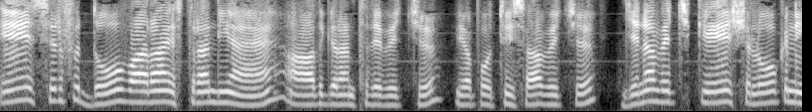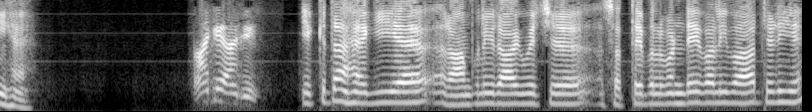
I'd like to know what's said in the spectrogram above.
ਇਹ ਸਿਰਫ ਦੋ ਵਾਰਾਂ ਇਸ ਤਰ੍ਹਾਂ ਦੀਆਂ ਹੈ ਆਦ ਗ੍ਰੰਥ ਦੇ ਵਿੱਚ ਜਾਂ ਪੋਥੀ ਸਾਹਿਬ ਵਿੱਚ ਜਿਨ੍ਹਾਂ ਵਿੱਚ ਕਿ ਸ਼ਲੋਕ ਨਹੀਂ ਹੈ। ਹਾਂਜੀ ਹਾਂਜੀ। ਇੱਕ ਤਾਂ ਹੈਗੀ ਹੈ ਰਾਮਕਲੀ ਰਾਗ ਵਿੱਚ ਸੱਤੇ ਬਲਵੰਡੇ ਵਾਲੀ ਵਾਰ ਜਿਹੜੀ ਹੈ।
